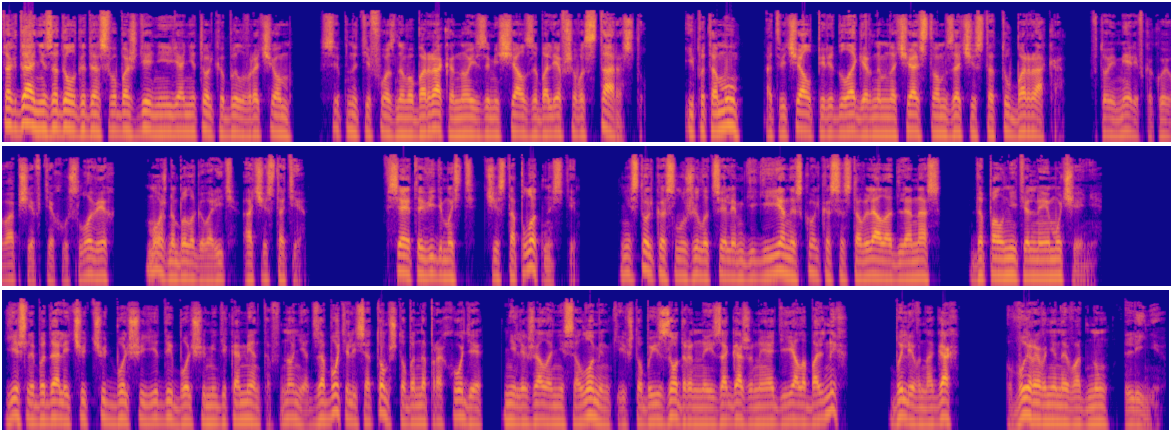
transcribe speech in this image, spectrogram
Тогда, незадолго до освобождения, я не только был врачом сыпнотифозного барака, но и замещал заболевшего старосту, и потому отвечал перед лагерным начальством за чистоту барака, в той мере, в какой вообще в тех условиях можно было говорить о чистоте. Вся эта видимость чистоплотности не столько служила целям гигиены, сколько составляла для нас дополнительные мучения. Если бы дали чуть-чуть больше еды, больше медикаментов, но нет, заботились о том, чтобы на проходе не лежало ни соломинки, и чтобы изодранные и загаженные одеяла больных были в ногах выровнены в одну линию.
